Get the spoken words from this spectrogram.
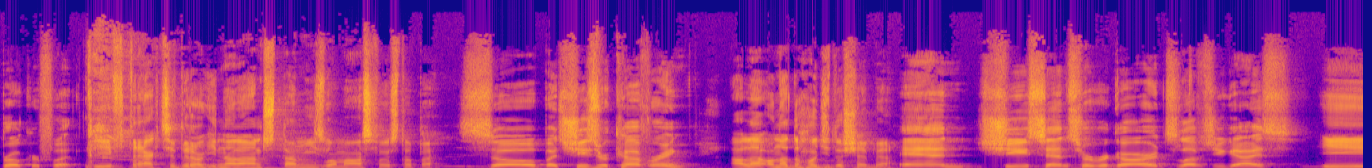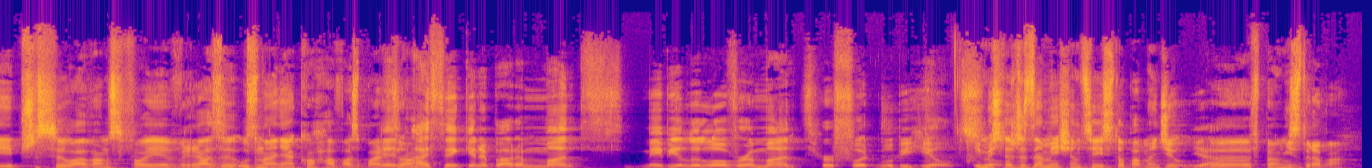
broke her foot. I w trakcie drogi na lunch tam mi złamała swoją stopę. So, but she's recovering, Ale ona dochodzi do siebie. and she sends her regards, loves you guys, I przysyła wam swoje wyrazy uznania, kocha was bardzo. and I think in about a month, maybe a little over a month, her foot will be healed. I myślę, że za miesiąc jej stopa będzie Yeah. e, w pełni zdrowa.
